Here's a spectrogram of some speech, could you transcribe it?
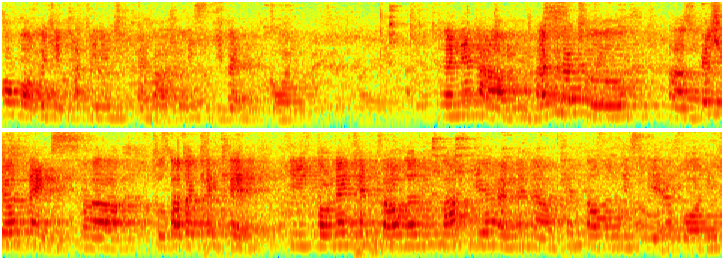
hope we can continue to have uh, this event going. And then um, I would like to uh, special thanks uh, to Dr. KK. He donated 10,000 last year and then uh, 10,000 this year for this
